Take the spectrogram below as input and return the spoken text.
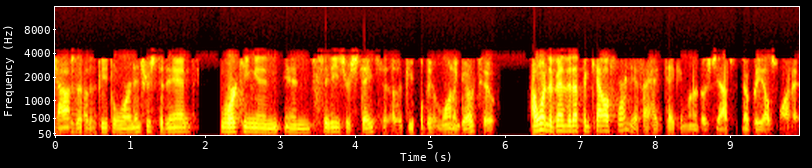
jobs that other people weren't interested in working in in cities or states that other people didn't want to go to. I wouldn't have ended up in California if I had taken one of those jobs that nobody else wanted.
